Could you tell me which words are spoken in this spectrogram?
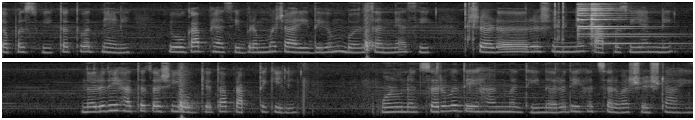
तपस्वी तत्वज्ञानी योगाभ्यासी ब्रह्मचारी दिगंबर संन्यासी षडरशींनी तापसी यांनी नरदेहातच अशी योग्यता प्राप्त केली. म्हणूनच सर्व देहांमध्ये नरदेहच सर्वात श्रेष्ठ आहे.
